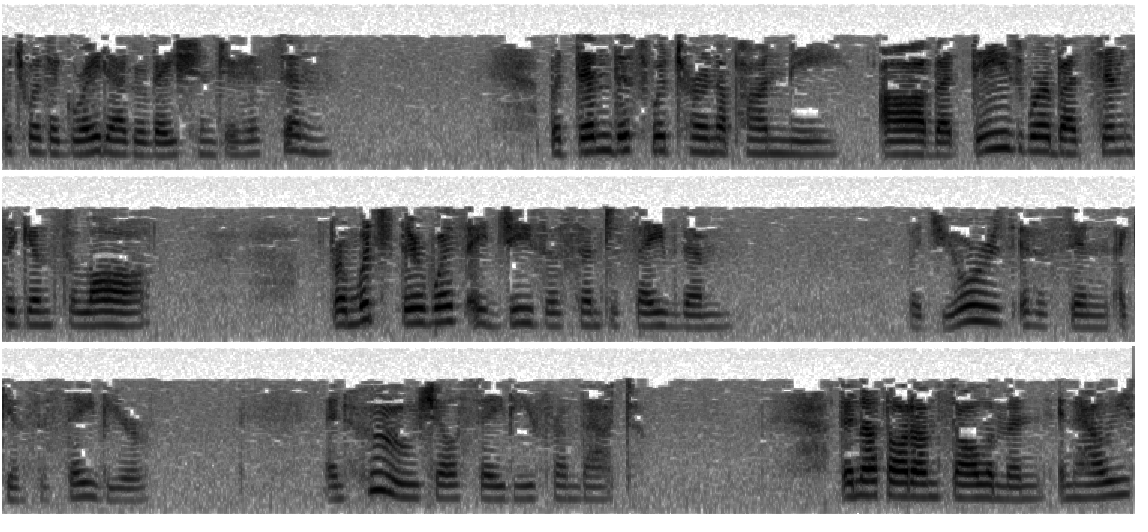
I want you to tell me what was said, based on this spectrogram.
which was a great aggravation to his sin. But then this would turn upon me. Ah, but these were but sins against the law, from which there was a Jesus sent to save them. But yours is a sin against the Savior. And who shall save you from that? Then I thought on Solomon, and how he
